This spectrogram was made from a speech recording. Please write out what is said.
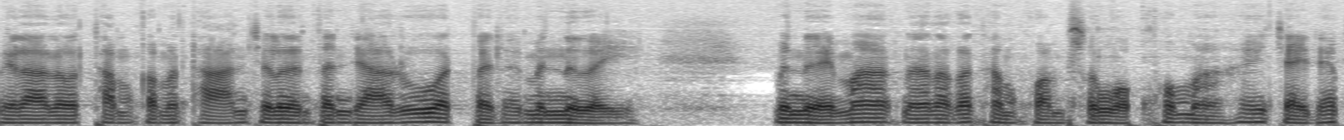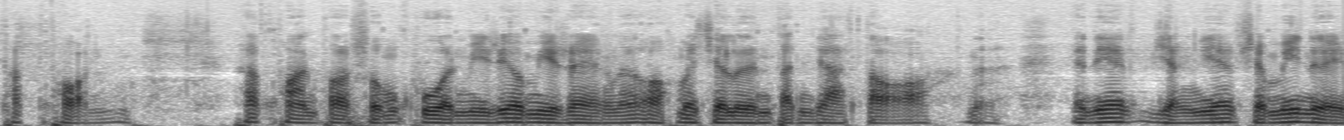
เวลาเราทำกรรมฐานเจริญปัญญารวดไปเลยมันเหนื่อย มันเหนื่อยมากนะ เราก็ทำความสงบเข้ามาให้ใจได้พักผ่อน พักผ่อนพอสมควรมีเรี่ยวมีแรงแล้วออกมาเจริญปัญญาต่อนะอันนี้อย่างนี้จะไม่เหนื่อย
